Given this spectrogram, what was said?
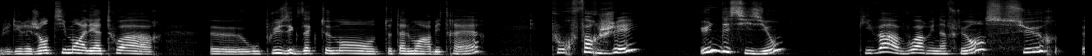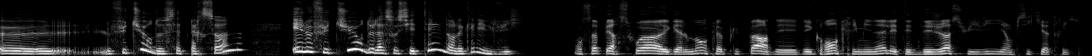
je dirais gentiment aléatoire, euh, ou plus exactement totalement arbitraire, pour forger une décision qui va avoir une influence sur euh, le futur de cette personne et le futur de la société dans laquelle il vit. On s'aperçoit également que la plupart des, grands criminels étaient déjà suivis en psychiatrie.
